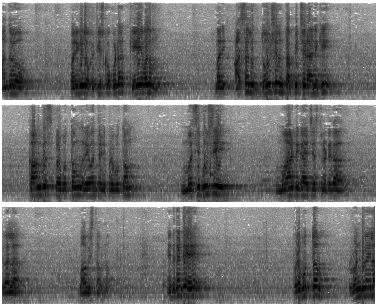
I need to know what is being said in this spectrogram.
అందులో పరిగణలోకి తీసుకోకుండా కేవలం మరి అసలు దోషులను తప్పించడానికి కాంగ్రెస్ ప్రభుత్వం రేవంత్ రెడ్డి ప్రభుత్వం మసిబూసి మాటిగా చేస్తున్నట్టుగా ఇవాళ భావిస్తా ఉన్నాం. ఎందుకంటే ప్రభుత్వం రెండు వేల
